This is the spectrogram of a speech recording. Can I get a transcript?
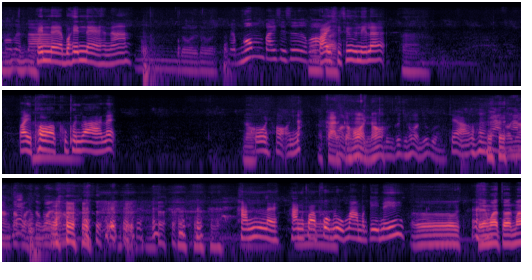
เอาแบบตาเห็นแน่บ่เห็นแน่หั่นนะโดยโดยแบบงมไปซื่อๆบ่ไปซื่อๆนี่แหละอ่า ไปพอคือเพิ่นว่าแหละเนาะโอ้ยหอนนะอากาศก็ร้อนเนาะ เบิ่งคือสิฮ้อนอยู่เบิ่งเจ้าเอาย่างตักไว้ตักไว้เนาะเนาะหันเลยหันกว่าพวกลูกมาเมื่อกี้นี้ เออแสดงว่าตอนมา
